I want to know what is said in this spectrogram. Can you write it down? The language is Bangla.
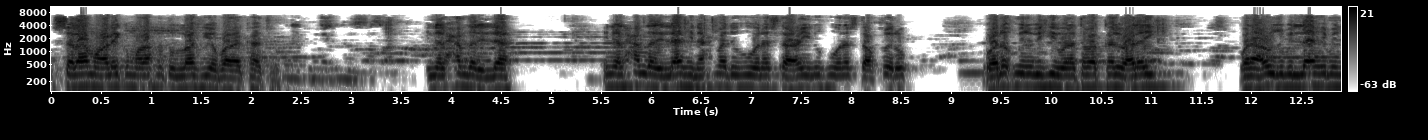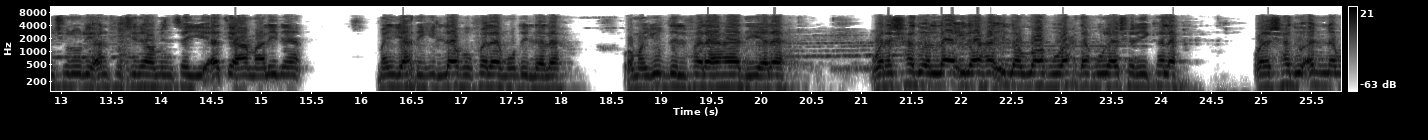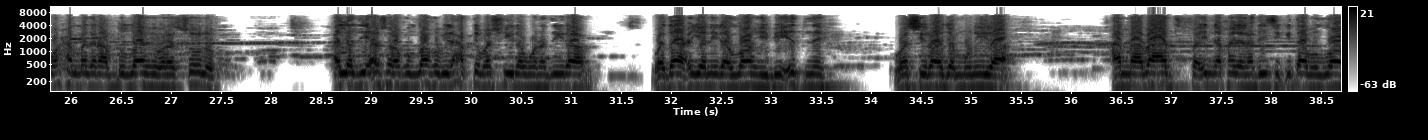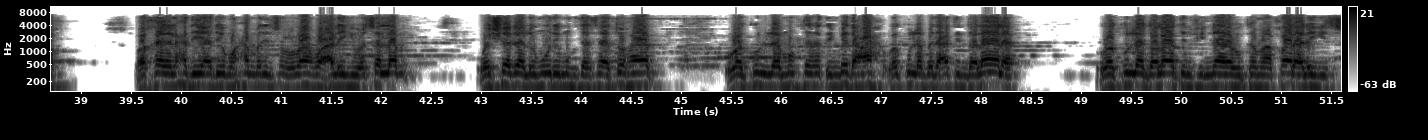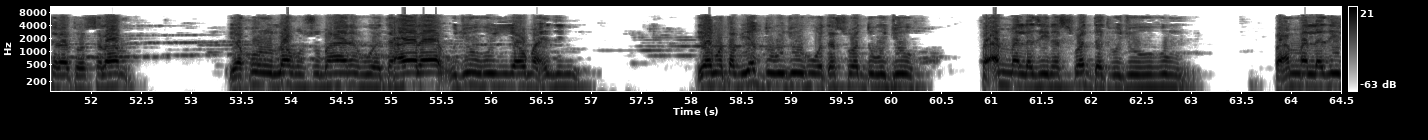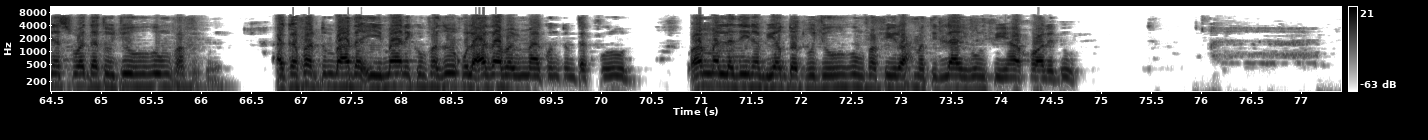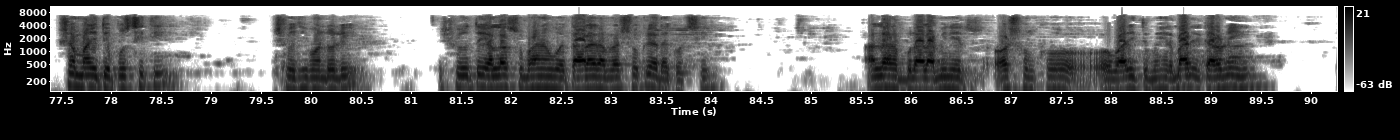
السلام عليكم ورحمة الله وبركاته. إن الحمد لله إن الحمد لله نحمده ونستعينه ونستغفره ونؤمن به ونتوكل عليه ونعوذ بالله من شرور أنفسنا ومن سيئات أعمالنا. من يهده الله فلا مضل له ومن يضلل فلا هادي له. ونشهد أن لا إله إلا الله وحده لا شريك له. ونشهد أن محمدا عبد الله ورسوله. الذي أرسله الله بالحق بشيرا ونذيرا وداعيا إلى الله بإذنه وسراجا منيرا. أما بعد فإن خير الحديث كتاب الله وخير الحديث هدي محمد صلى الله عليه وسلم وشر الأمور مهدساتها وكل مهدسة بدعة وكل بدعة ضلالة وكل ضلالة في النار وكما قال عليه الصلاة والسلام. يقول الله سبحانه وتعالى وجوه يومئذ يوم تبيض وجوه وتسود وجوه فأما الذين اسودت وجوههم فأما الذين اسودت وجوههم فف... أكفرتم بعد إيمانكم فذوقوا العذاب بما كنتم تكفرون وأما الذين ابيضت وجوههم ففي رحمة الله هم فيها خالدون সম্মানিত উপস্থিতি সুধী মণ্ডলী শুরুতেই আল্লাহ সুবাহ তালার আমরা শুক্রিয়া আদায় করছি আল্লাহ রাবুল আলমিনের অসংখ্য বাড়িতে মেহরবানির কারণেই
